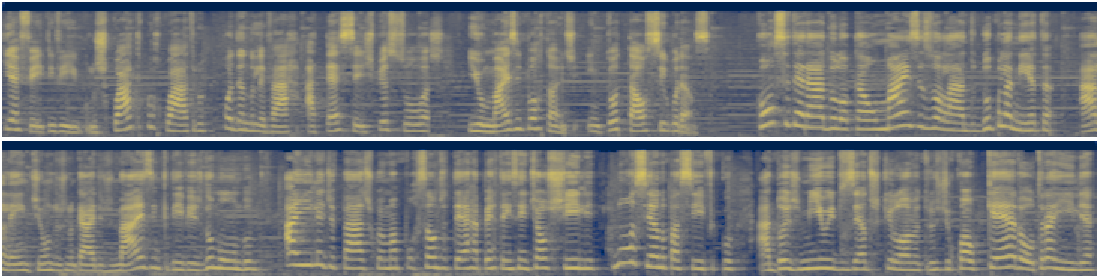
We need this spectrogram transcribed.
que é feita em veículos 4x4, podendo levar até seis pessoas e o mais importante, em total segurança. Considerado o local mais isolado do planeta, além de um dos lugares mais incríveis do mundo, a Ilha de Páscoa é uma porção de terra pertencente ao Chile, no Oceano Pacífico, a 2.200 quilômetros de qualquer outra ilha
